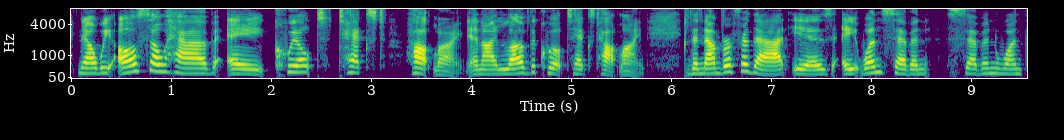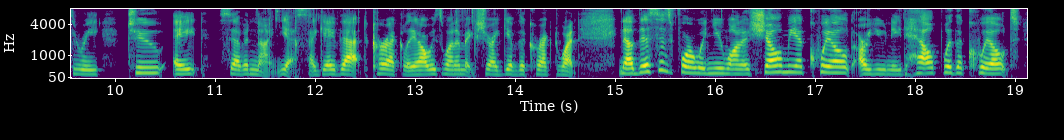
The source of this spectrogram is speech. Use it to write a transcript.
Now, we also have a quilt text hotline, and I love the quilt text hotline. The number for that is 817 713 2879. Yes, I gave that correctly. I always want to make sure I give the correct one. Now, this is for when you want to show me a quilt or you need help with a quilt.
